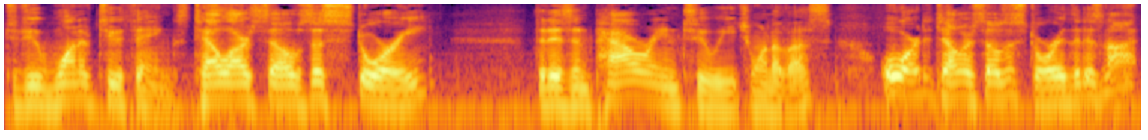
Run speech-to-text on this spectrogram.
to do one of two things tell ourselves a story that is empowering to each one of us, or to tell ourselves a story that is not.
